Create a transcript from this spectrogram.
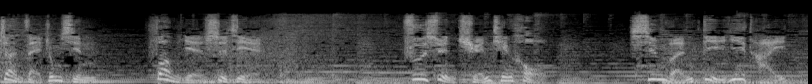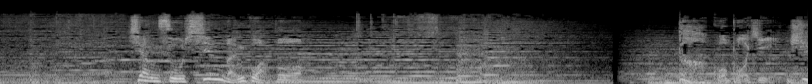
站在中心，放眼世界，资讯全天候，新闻第一台，江苏新闻广播。大国博弈，知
